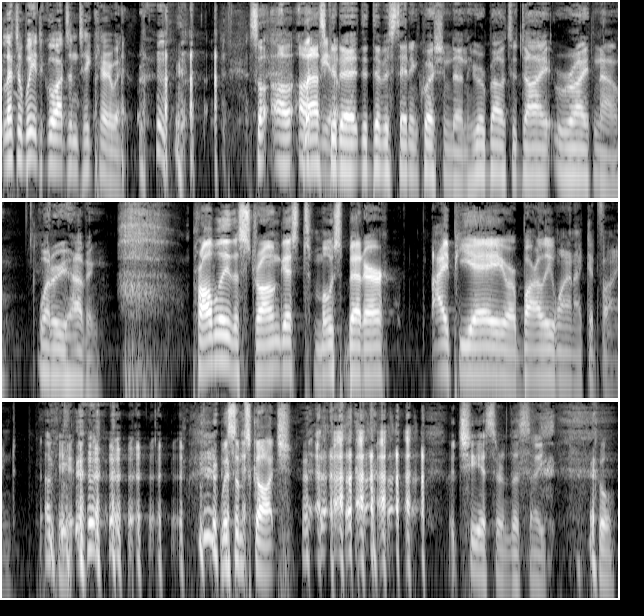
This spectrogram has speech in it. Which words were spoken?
Let the waiter go out and take care of it. So I'll, I'll ask you the, the devastating question then. You're about to die right now. What are you having? Probably the strongest, most bitter IPA or barley wine I could find Okay. with some scotch. a chaser on the side. Cool.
